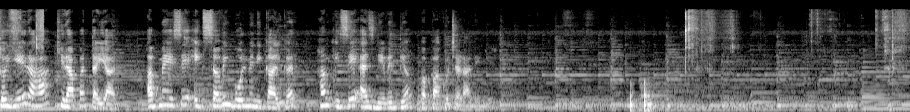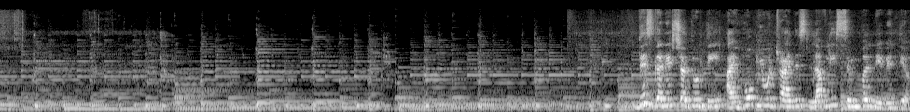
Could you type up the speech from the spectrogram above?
तो ये रहा खिरापत तैयार। अब मैं इसे एक सर्विंग बोल में निकालकर हम इसे एज नैवेद्य पप्पा को चढ़ा लेंगे। This Ganesh Chaturthi, I hope you would try this lovely simple Nevedya.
